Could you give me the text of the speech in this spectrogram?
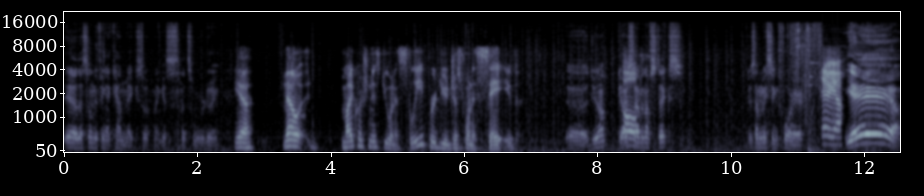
Yeah, that's the only thing I can make. So I guess that's what we're doing. Yeah. Now, my question is, do you want to sleep or do you just want to save? Uh, do you not guys Oh. have enough sticks? Because I'm missing four here. There you go. Yeah.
